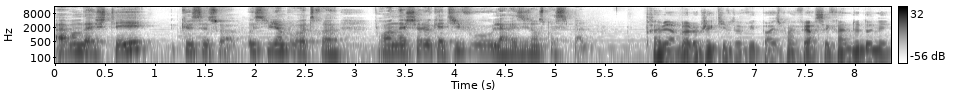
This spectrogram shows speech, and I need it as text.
avant d'acheter, que ce soit aussi bien pour votre pour un achat locatif ou la résidence principale. Très bien, bah, l'objectif de gridparis.fr, c'est quand même de donner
